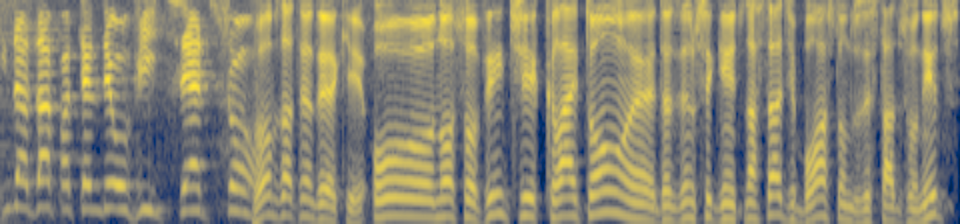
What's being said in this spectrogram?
Ainda dá para atender ouvintes, Edson? Vamos atender aqui. O nosso ouvinte, Clayton, está eh, dizendo o seguinte: na cidade de Boston, dos Estados Unidos,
